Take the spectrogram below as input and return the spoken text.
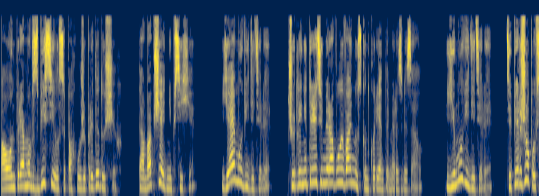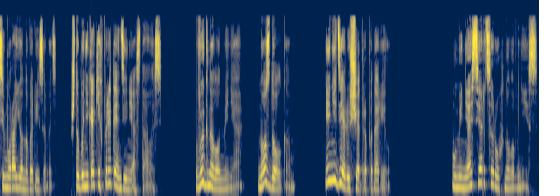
А он прямо взбесился похуже предыдущих. Там вообще одни психи. Я ему, видите ли, чуть ли не третью мировую войну с конкурентами развязал. Ему, видите ли, теперь жопу всему району вылизывать, чтобы никаких претензий не осталось. Выгнал он меня, но с долгом. И неделю щедро подарил. У меня сердце рухнуло вниз.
